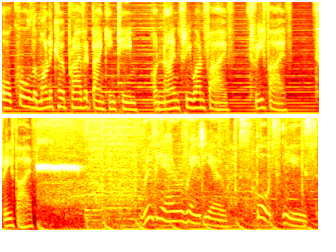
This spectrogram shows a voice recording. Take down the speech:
or call the Monaco Private Banking Team on 9315 3535. Riviera Radio, Sports News.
